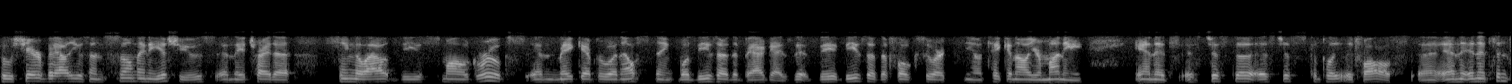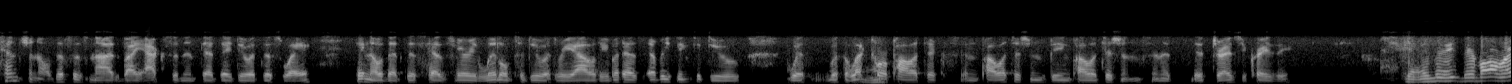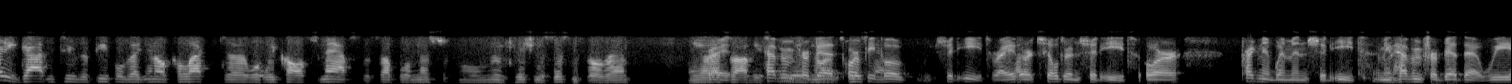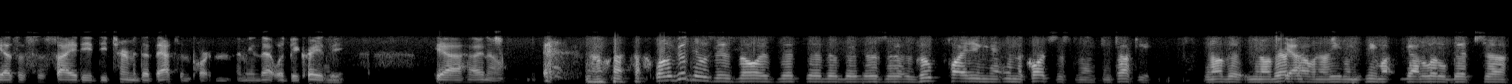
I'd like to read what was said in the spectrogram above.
who share values on so many issues, and they try to single out these small groups and make everyone else think, well, these are the bad guys. They, they, these are the folks who are, you know, taking all your money, and it's it's just uh, it's just completely false, uh, and and it's intentional. This is not by accident that they do it this way. They know that this has very little to do with reality, but has everything to do with with electoral mm-hmm. politics and politicians being politicians, and it it drives you crazy. Yeah, and they, they've already gotten to the people that you know collect uh, what we call SNAPs, the Supplemental Nutrition Assistance Program. You know, right. Heaven forbid poor people should eat, right? Or children should eat, or pregnant women should eat. I mean, heaven forbid that we as a society determine that that's important. I mean, that would be crazy. Yeah, I know. well, the good news is though is that uh, the, the, there's a group fighting in the court system in Kentucky you know, the, you know their yeah. governor even he got a little bit uh,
